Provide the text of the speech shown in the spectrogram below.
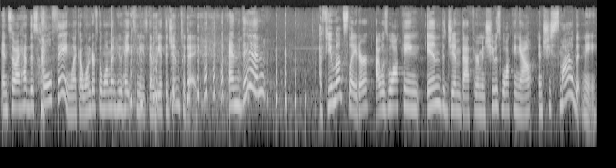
and so I had this whole thing like, I wonder if the woman who hates me is going to be at the gym today. And then a few months later, I was walking in the gym bathroom and she was walking out and she smiled at me.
